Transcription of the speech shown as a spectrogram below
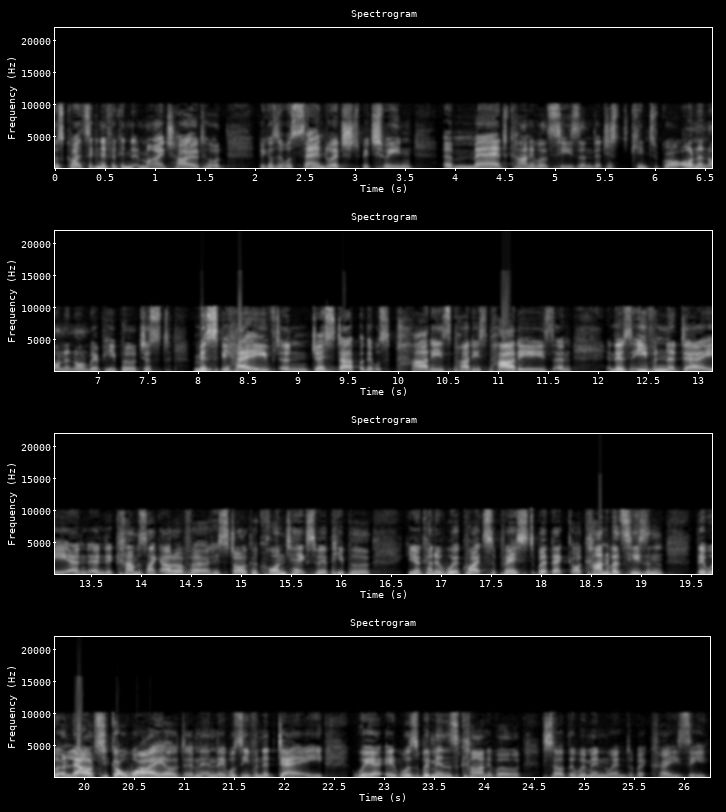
was quite significant in my childhood because it was sandwiched between a mad carnival season that just came to grow on and on and on, where people just misbehaved and dressed up, and there was parties, parties, parties, and, and there's even a day, and, and it comes like out of a historical context where people, you know, kind of were quite suppressed, but our carnival season, they were allowed to go wild, and, and there was even a day where it was women's carnival, so the women went a bit crazy.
